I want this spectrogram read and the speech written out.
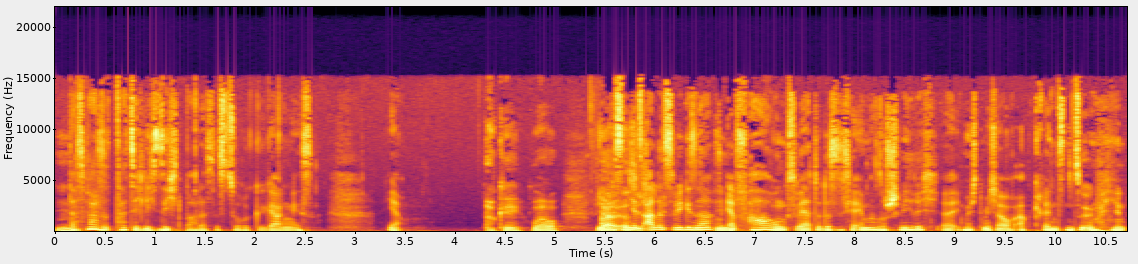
mhm. das war so tatsächlich sichtbar, dass es zurückgegangen ist. Okay, wow. Ja, Aber das sind also jetzt ich, alles, wie gesagt, mh. Erfahrungswerte. Das ist ja immer so schwierig. Äh, ich möchte mich ja auch abgrenzen zu irgendwelchen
